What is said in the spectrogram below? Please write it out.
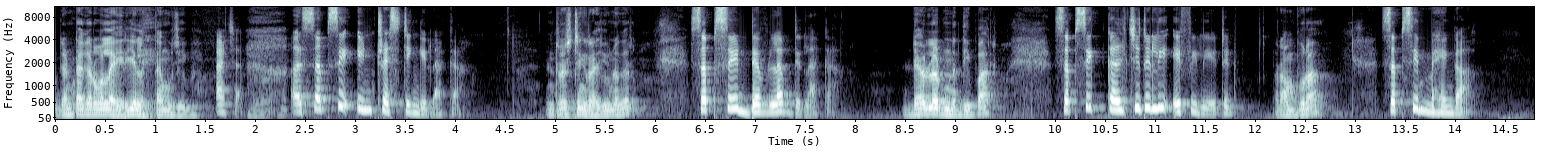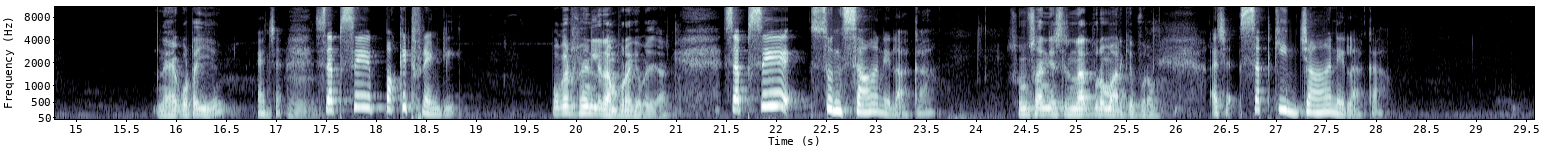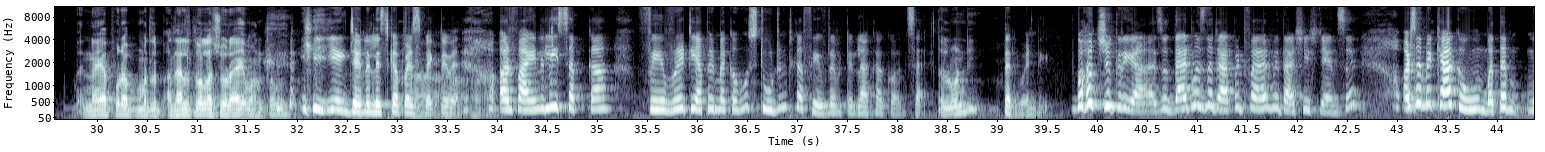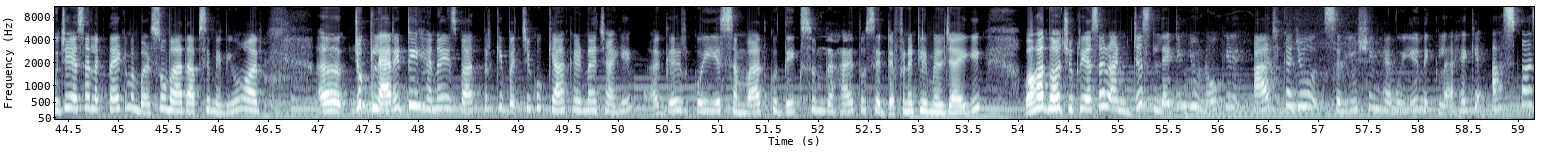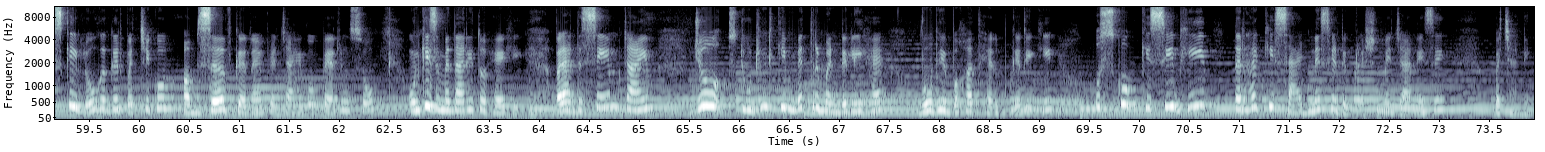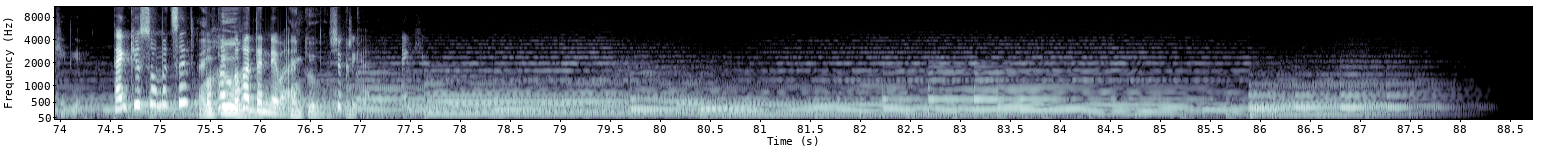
घंटाघर वाला एरिया लगता है मुझे भी। अच्छा सबसे इंटरेस्टिंग इलाका। इंटरेस्टिंग राजीव नगर। सबसे डेवलप्ड इलाका। डेवलप्ड नदी पार। सबसे कल्चरली एफिलिएटेड रामपुरा। सबसे महँगा। नया कोटा ही है। अच्छा सबसे pocket friendly pocket friendly Rampura के बाज़ार। सबसे सुनसान इलाका। सुनसान ये श्रीनाथपुरम आर के पुरम अच्छा सबकी जान इलाका। नया पूरा मतलब अदालत वाला चोरा है मानता हूँ। ये एक जर्नलिस्ट का पर्सपेक्टिव है। और फाइनली सबका फेवरेट या फिर मैं कहूँ स्टूडेंट का फेवरेट इलाका कौन सा है? तलवंडी। तलवंडी। बहुत शुक्रिया। So that was the rapid fire with Ashish Jain sir और सर मैं क्या कहूँ? मतलब मुझे ऐसा लगता है कि मैं बरसों बाद आपसे मिली हूँ और जो क्लैरिटी है ना इस बात पर कि बच्चे को क्या करना चाहिए, अगर कोई इस संवाद को देख सुन रहा है तो उसे डेफिनेटली मिल जाएगी। बहुत बहुत शुक्रिया sir and just letting you know कि आज का जो सोल्यूशन है वो ये निकला है कि आसपास के लोग अगर बच्चे को ऑब्ज़र्व कर रहे हैं, फिर चाहे वो पेरेंट्स हो, उनकी ज़िम्मेदारी तो है ही। But at the same time जो स्टूडेंट की मित्र मंडली है, वो भी बहुत हेल्प करेगी। उसको किसी भी तरह की सैडनेस या डिप्रेशन में जाने से बचाने के लिए। Thank you so much sir बहुत बहुत धन्यवाद। शुक्रिया।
